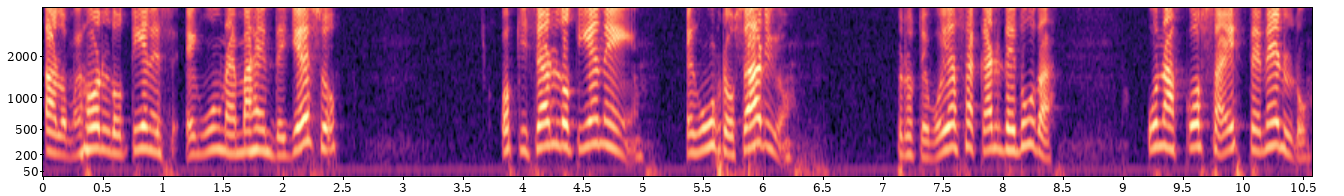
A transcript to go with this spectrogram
A lo mejor lo tienes en una imagen de yeso. O quizás lo tiene en un rosario. Pero te voy a sacar de duda. Una cosa es tenerlo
